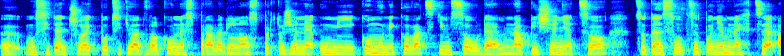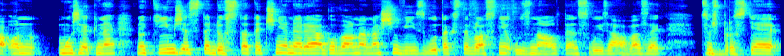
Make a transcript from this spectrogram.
eh, musí ten člověk pocitovat velkou nespravedlnost, protože neumí komunikovat s tím soudem, napíše něco, co ten soudce po něm nechce a on mu řekne, no tím, že jste dostatečně nereagoval na naši výzvu, tak jste vlastně uznal ten svůj závazek, což hmm. prostě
